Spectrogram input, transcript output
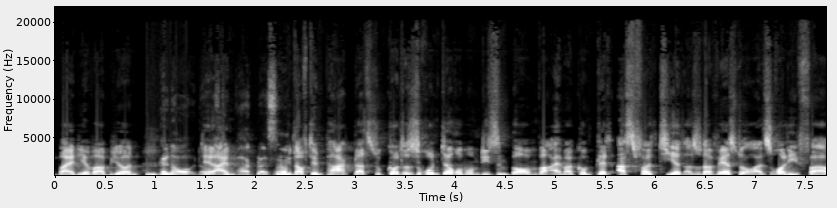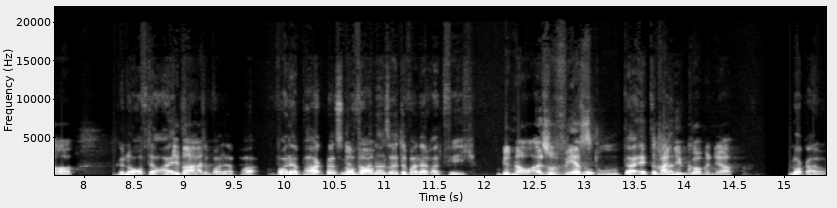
bei dir war, Björn, Genau, Der auf dem Parkplatz, ne? genau auf dem Parkplatz, du konntest rundherum um diesen Baum, war einmal komplett asphaltiert. Also da wärst du auch als Rollifahrer. Genau, auf der einen Immer Seite war der, war der Parkplatz und auf Genau. der anderen Seite war der Radweg. Genau, also wärst Also, du da hätte man- rangekommen, ja. Locker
